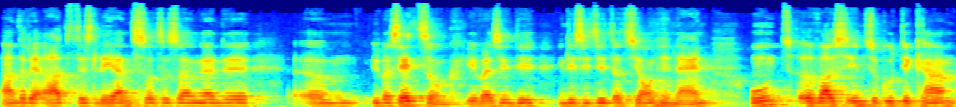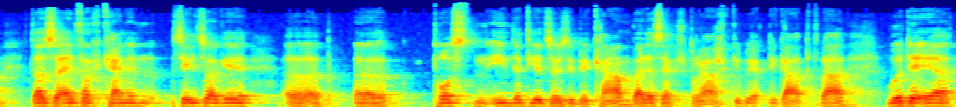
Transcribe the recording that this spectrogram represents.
andere Art des Lehrens, sozusagen eine ähm, Übersetzung jeweils in, die, in diese Situation hinein. Und äh, was ihm zugute kam, dass er einfach keinen Seelsorgeposten äh, in der Diözese bekam, weil er sehr sprachbegabt war, wurde er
